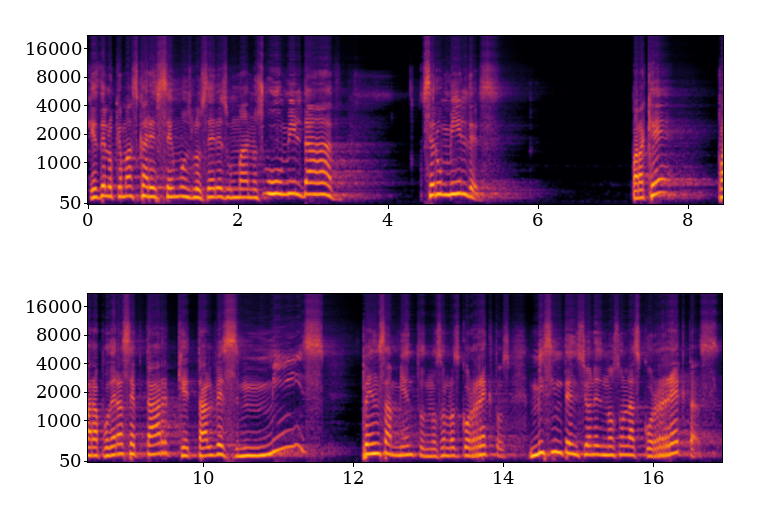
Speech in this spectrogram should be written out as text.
que es de lo que más carecemos los seres humanos, humildad, ser humildes. ¿Para qué? Para poder aceptar que tal vez mis pensamientos no son los correctos, mis intenciones no son las correctas,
